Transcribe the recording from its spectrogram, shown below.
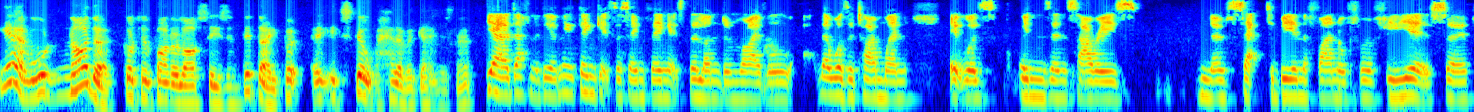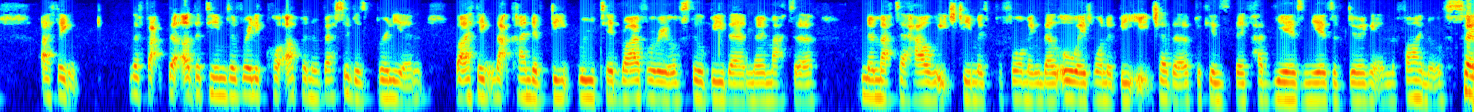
yeah, well, neither got to the final last season, did they? But it- it's still hell of a game, isn't it? Yeah, definitely. I think- think it's the same thing. It's the London rival. There was a time when it was Quins and Sarries, you know, set to be in the final for a few years. So I think the fact that other teams have really caught up and invested is brilliant. But I think that kind of deep rooted rivalry will still be there no matter no matter how each team is performing, they'll always want to beat each other because they've had years and years of doing it in the finals. So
